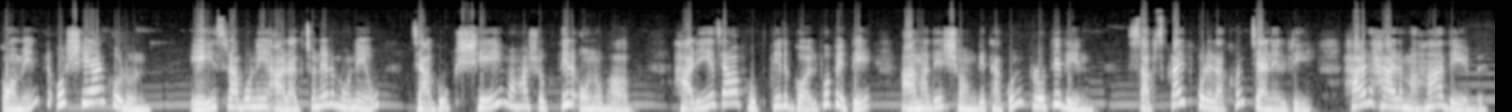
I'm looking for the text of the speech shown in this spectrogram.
কমেন্ট ও শেয়ার করুন। এই শ্রাবণে আর একজনের মনেও জাগুক সেই মহাশক্তির অনুভব। হারিয়ে যাওয়া ভক্তির গল্প পেতে আমাদের সঙ্গে থাকুন প্রতিদিন। সাবস্ক্রাইব করে রাখুন চ্যানেলটি। হার হার মহাদেব।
